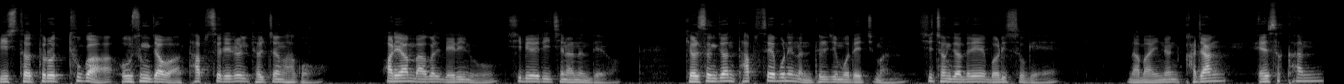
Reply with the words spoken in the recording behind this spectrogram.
미스터 트롯 2가 우승자와 탑3를 결정하고 화려한 막을 내린 후 10여일이 지났는데요. 결승전 탑7에는 들지 못했지만 시청자들의 머릿속에 남아있는 가장 애석한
